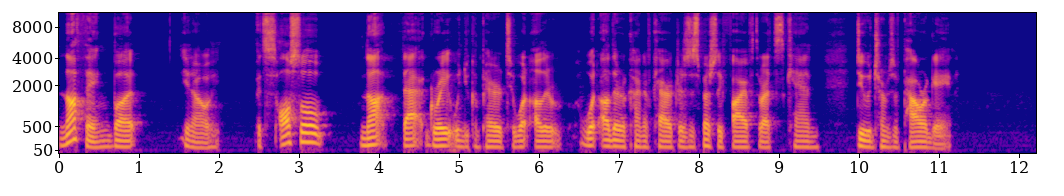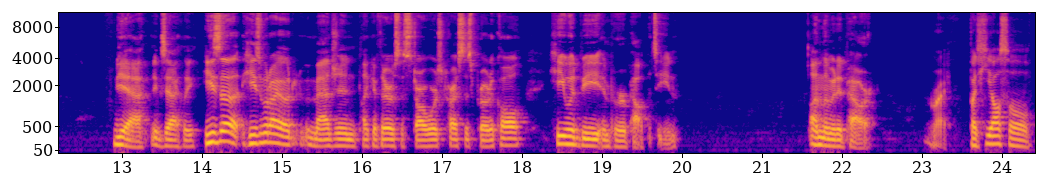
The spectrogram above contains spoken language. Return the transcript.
nothing, but, you know, it's also not that great when you compare it to what other what other kind of characters, especially five threats, can do in terms of power gain. Yeah, exactly. He's a he's what I would imagine like if there was a Star Wars Crisis Protocol, he would be Emperor Palpatine. Unlimited power. Right. But he also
